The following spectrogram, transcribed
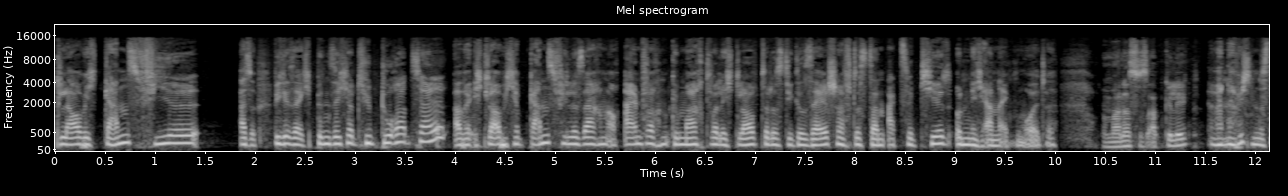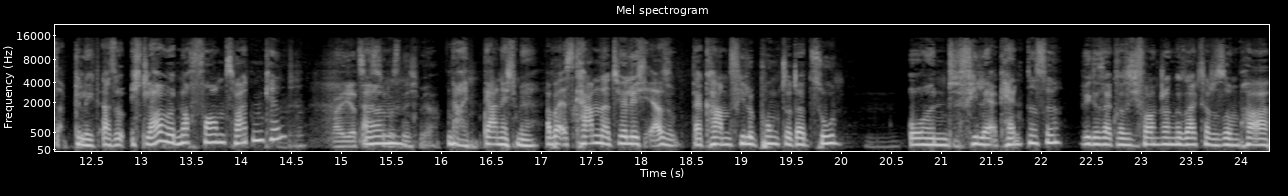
glaube ich, ganz viel Also wie gesagt, ich bin sicher Typ Duracell, aber ich glaube, ich habe ganz viele Sachen auch einfach gemacht, weil ich glaubte, dass die Gesellschaft es dann akzeptiert und nicht anecken wollte. Und wann hast du es abgelegt? Wann habe ich denn das abgelegt? Also ich glaube noch vor dem zweiten Kind. Weil jetzt hast du Ähm, das nicht mehr. Nein, gar nicht mehr. Aber es kam natürlich, also da kamen viele Punkte dazu und viele Erkenntnisse. Wie gesagt, was ich vorhin schon gesagt hatte, so ein paar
